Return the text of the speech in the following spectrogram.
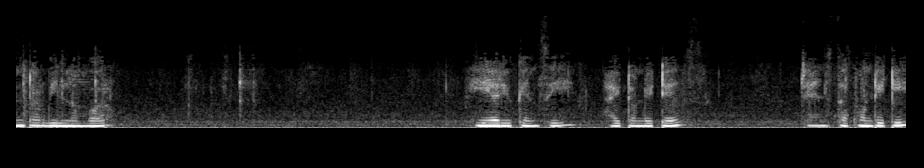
enter bill number here you can see item details change the quantity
